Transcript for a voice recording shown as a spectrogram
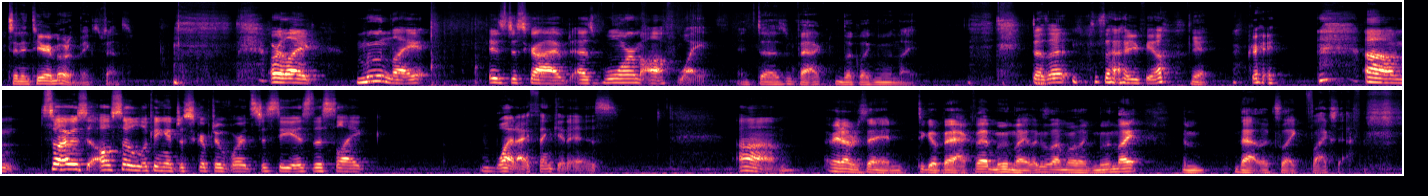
It's an interior motive. Makes sense. or like Moonlight is described as warm off white. It does, in fact, look like moonlight. Does it? Is that how you feel? Yeah. Great. Um, so I was also looking at descriptive words to see is this like what I think it is. Um, I mean, I'm just saying to go back. That moonlight looks a lot more like moonlight than that looks like Flagstaff.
